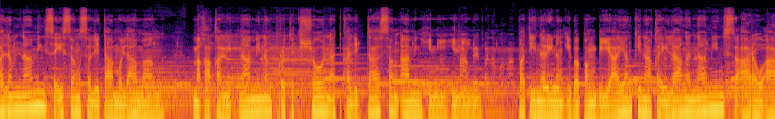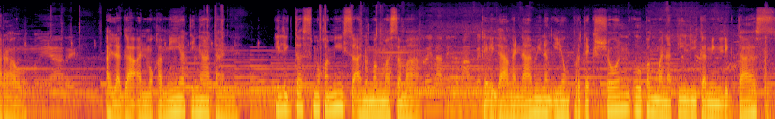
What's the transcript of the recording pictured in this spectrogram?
alam naming sa isang salita mo lamang, makakamit namin ang proteksyon at kaligtasang aming hinihiling. Pati na rin ang iba pang biyayang kinakailangan namin sa araw-araw. Alagaan mo kami at ingatan. Iligtas mo kami sa anumang masama. Kailangan namin ang iyong proteksyon upang manatili kaming ligtas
